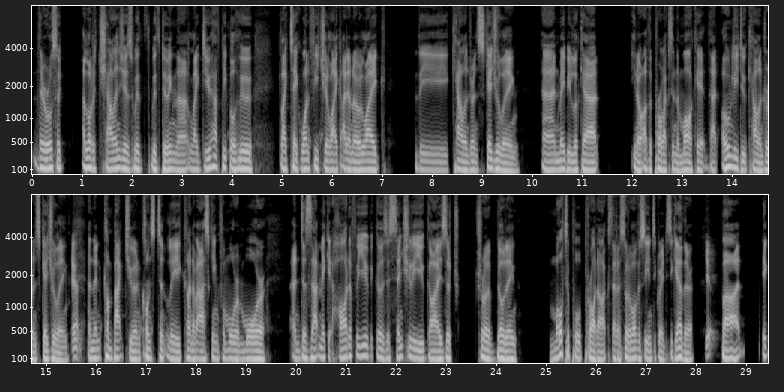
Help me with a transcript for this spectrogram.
there are also a lot of challenges with with doing that. Like, do you have people who like take one feature, like I don't know, like the calendar and scheduling, and maybe look at you know other products in the market that only do calendar and scheduling, yeah. and then come back to you and constantly kind of asking for more and more. And does that make it harder for you because essentially you guys are tr- sort of building multiple products that are sort of obviously integrated together. Yep. But it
